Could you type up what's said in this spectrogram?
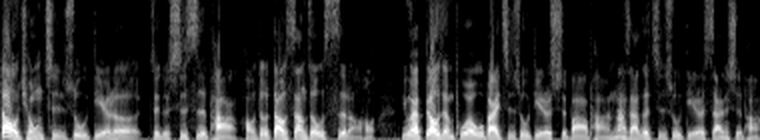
道琼指数跌了这个十四趴，好，都到上周四了哈。另外标准普尔五百指数跌了十八趴，纳斯达克指数跌了三十趴。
